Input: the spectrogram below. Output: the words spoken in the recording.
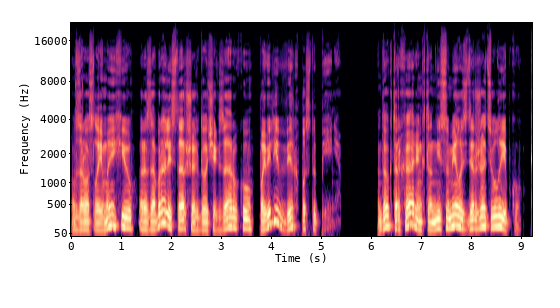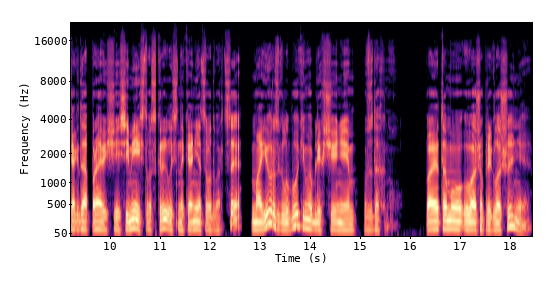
Взрослые Мэйхью разобрали старших дочек за руку, повели вверх по ступеням. Доктор Харрингтон не сумела сдержать улыбку. Когда правящее семейство скрылось наконец во дворце, майор с глубоким облегчением вздохнул. «Поэтому ваше приглашение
